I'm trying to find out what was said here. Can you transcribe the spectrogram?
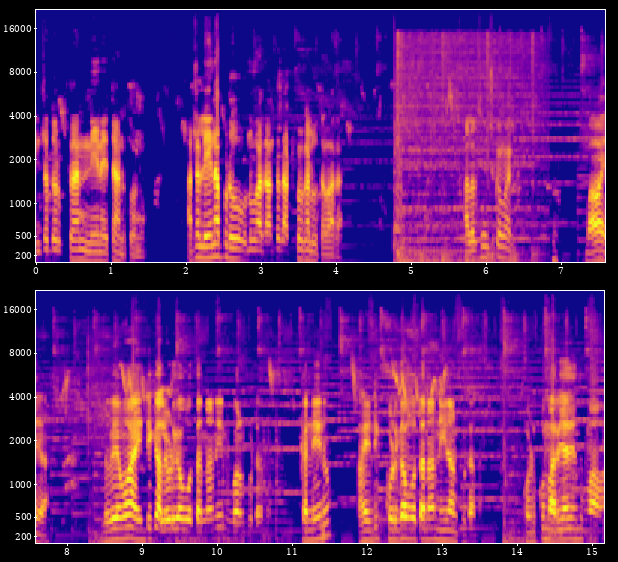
ఇంట్లో దొరుకుతుందని నేనైతే అనుకోను. అట్లా లేనప్పుడు నువ్వు అదంతా తట్టుకోగలుగుతావారా ఆలోచించుకో మరి. మావయ్య నువ్వేమో ఆ ఇంటికి అల్లుడుగా పోతానని నువ్వు అనుకుంటాను. కానీ నేను ఆ ఇంటికి కొడుగా పోతానని నేను అనుకుంటాను. కొడుకు మర్యాద ఎందుకు మావా?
